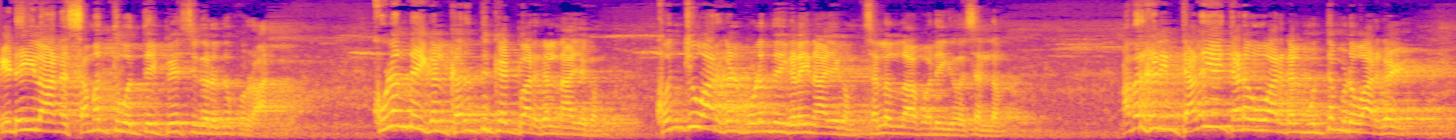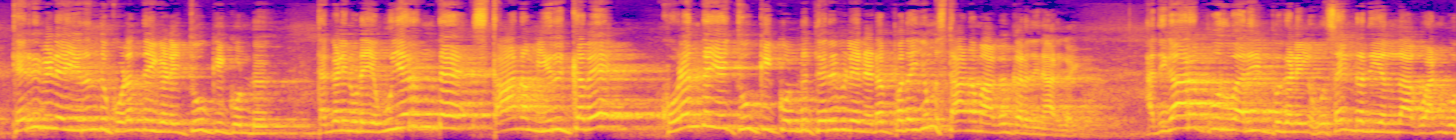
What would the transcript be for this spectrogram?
இடையிலான சமத்துவத்தை பேசுகிறது குரான் குழந்தைகள் கருத்து கேட்பார்கள் நாயகம். கொஞ்சுவார்கள் குழந்தைகளை நாயகம் செல்லல்லாஹு அலிக செல்லம் அவர்களின் தலையை தடவுவார்கள் முத்தமிடுவார்கள். தெருவிலே இருந்து குழந்தைகளை தூக்கி கொண்டு தங்களினுடைய உயர்ந்த ஸ்தானம் இருக்கவே குழந்தையை தூக்கி கொண்டு தெருவிலே நடப்பதையும் ஸ்தானமாக கருதினார்கள். அதிகாரப்பூர்வ அறிவிப்புகளில் ஹுசைன் ரதி அல்லாஹு அன்பு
